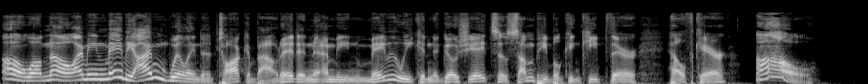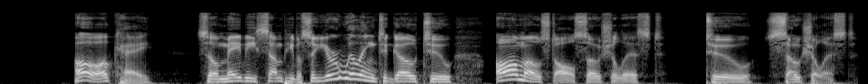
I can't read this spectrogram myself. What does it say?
oh, well, no, I mean, maybe I'm willing to talk about it. And I mean, maybe we can negotiate so some people can keep their health care. Oh, oh, okay. So maybe some people, so you're willing to go to almost all socialist to socialist.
